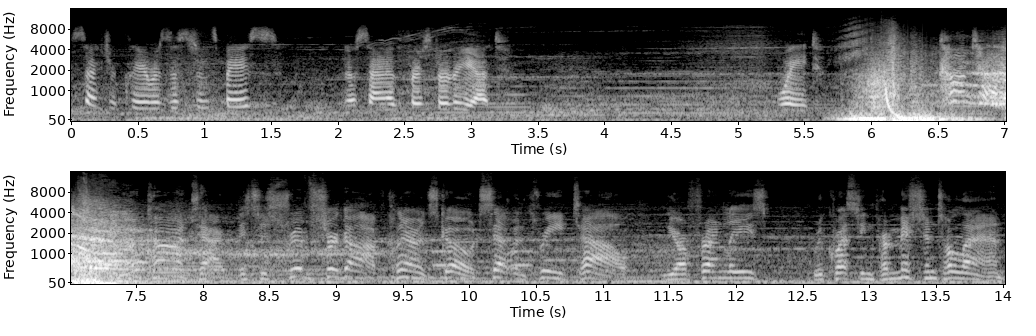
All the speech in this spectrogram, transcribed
Sector clear resistance base. No sign of the First Order yet. Wait. Contact! No contact. This is Shriv Suurgav, clearance code 73 Tau. We are friendlies, requesting permission to land.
